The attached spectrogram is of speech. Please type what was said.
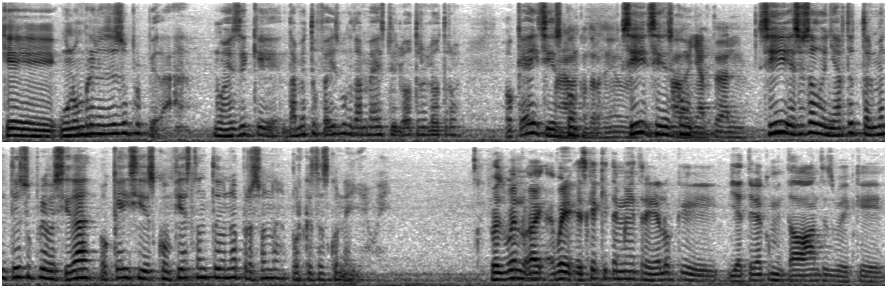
que un hombre no es de su propiedad. No es de que dame tu Facebook, dame esto y lo otro y lo otro. Ok, si es Ah, con... Sí, sí, es alguien. Sí, eso es adueñarte totalmente de su privacidad. Ok, si desconfías tanto de una persona, porque estás con ella, güey? Pues bueno, güey, es que aquí también entraría lo que ya te había comentado antes, güey, que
